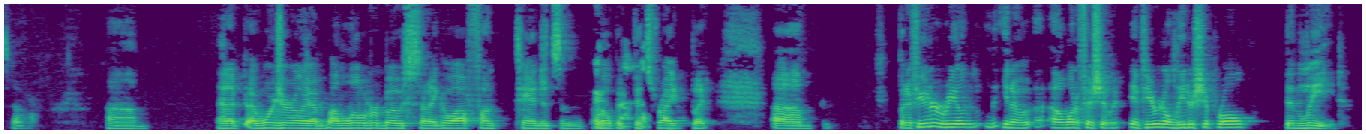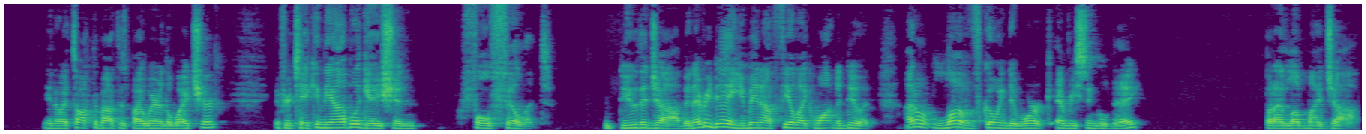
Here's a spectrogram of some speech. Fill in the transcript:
So, um, and I, I, warned you earlier, I'm, I'm, a little verbose and I go off on tangents and I hope it fits right. But, um, but if you're in a real, you know, I want to fish it. If you're in a leadership role, then lead. You know, I talked about this by wearing the white shirt. If you're taking the obligation, fulfill it. Do the job. And every day you may not feel like wanting to do it. I don't love going to work every single day, but I love my job.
